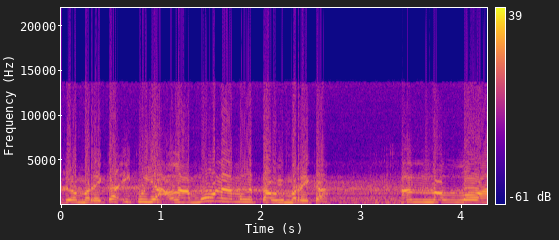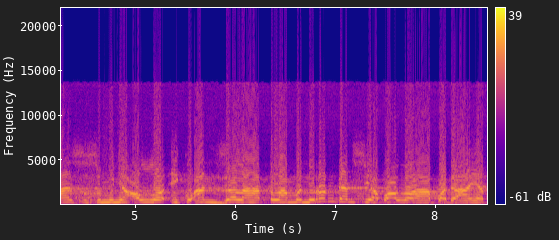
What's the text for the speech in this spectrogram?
ada mereka. Iku ya'lamuna mengetahui mereka. Allah sesungguhnya Allah iku anzalah telah menurunkan siapa Allah pada ayat.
